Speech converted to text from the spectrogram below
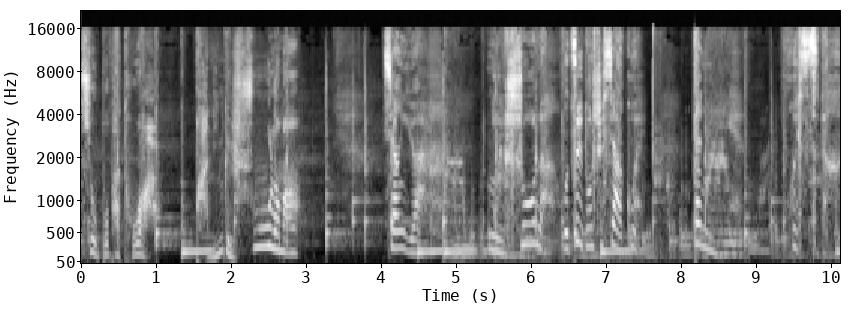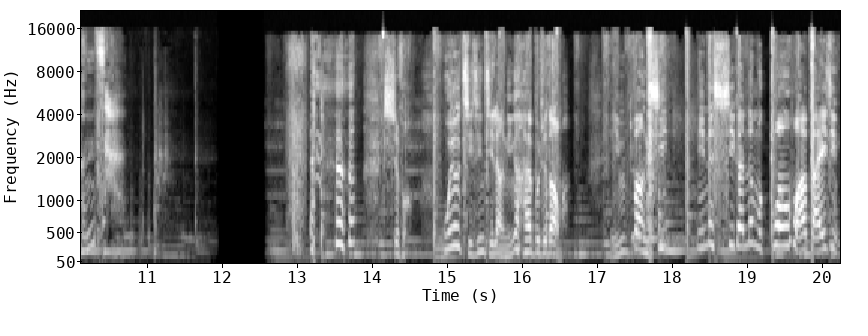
就不怕徒儿把您给输了吗？香鱼儿，你输了，我最多是下跪，但你。会死得很惨，师傅，我有几斤几两，您还不知道吗？您放心，您的膝盖那么光滑白净，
